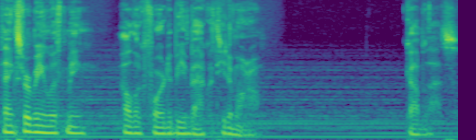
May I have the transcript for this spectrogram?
Thanks for being with me. I'll look forward to being back with you tomorrow. God bless.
